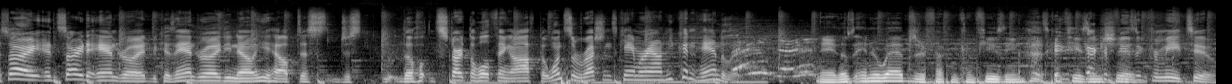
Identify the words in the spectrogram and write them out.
Sorry, and sorry to Android because Android, you know, he helped us just the whole- start the whole thing off. But once the Russians came around, he couldn't handle it. Hey, those interwebs are fucking confusing. It's It confusing got confusing shit. for me too.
